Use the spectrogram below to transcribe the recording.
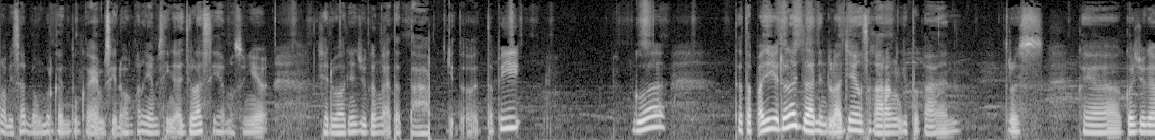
nggak bisa dong bergantung ke MC doang kan MC nggak jelas ya. Maksudnya jadwalnya juga nggak tetap gitu. Tapi gue tetap aja ya udahlah jalanin dulu aja yang sekarang gitu kan. Terus kayak gue juga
